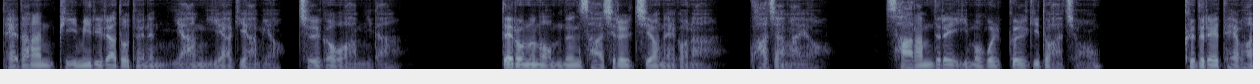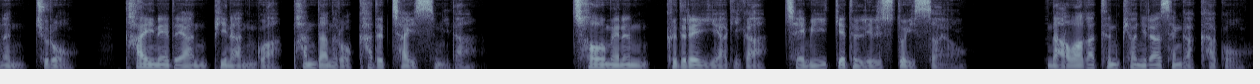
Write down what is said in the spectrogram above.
대단한 비밀이라도 되는 양 이야기하며 즐거워합니다. 때로는 없는 사실을 지어내거나 과장하여 사람들의 이목을 끌기도 하죠. 그들의 대화는 주로 타인에 대한 비난과 판단으로 가득 차 있습니다. 처음에는 그들의 이야기가 재미있게 들릴 수도 있어요. 나와 같은 편이라 생각하고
